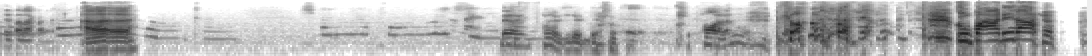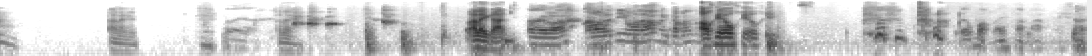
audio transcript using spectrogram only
เดินตลาดก่อนนะเออเออเดินเออเดินเดิน พอแล้วมึงกูปานี่ละอะไร อะไรอะไรกัน อะไรวะพอแล้วจี้พอแล้วมันกลับมาโอเคโอเคโอเคจะบอกไอ้สาระไอ้สัส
